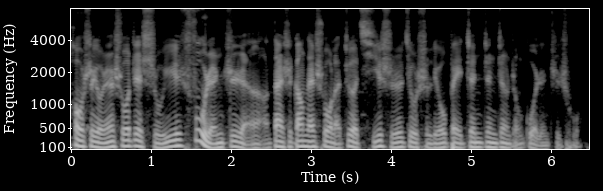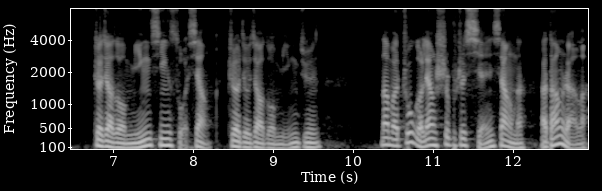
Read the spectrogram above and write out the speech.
后世有人说这属于妇人之仁啊，但是刚才说了，这其实就是刘备真真正正过人之处。这叫做民心所向，这就叫做明君。那么诸葛亮是不是贤相呢？啊，当然了。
